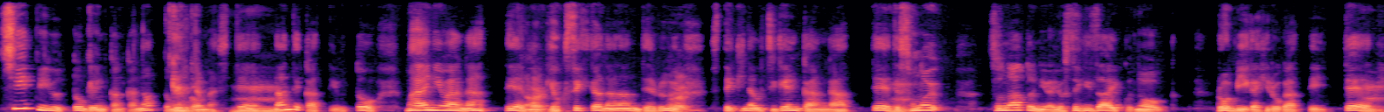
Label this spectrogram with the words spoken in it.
強いて言うと玄関かなと思ってまして、なんでかっていうと、前庭があって、もうはい玉石が並んでる、はい。はい素敵な内玄関があって、うん。で、その、その後には寄木細工のロビーが広がっていて、うん。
